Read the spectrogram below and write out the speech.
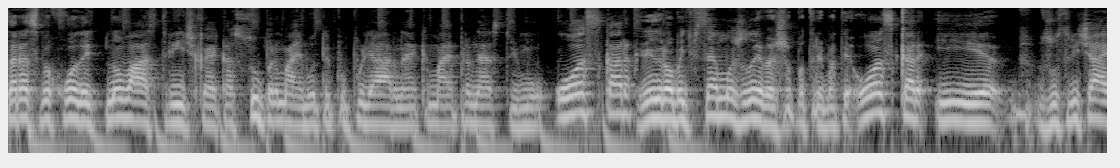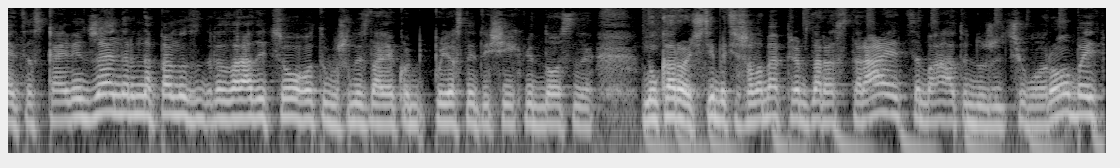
Зараз виходить нова стрічка, яка супер має бути популярна, яка має принести йому Оскар. Він робить все можливе, щоб отримати Оскар, і зустрічається з Кайлі Дженнер, напевно, заради цього, тому що не знаю, як пояснити ще їх відносини. Ну коротше, Тімоті Шаламе прям зараз старається, багато дуже цього робить,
